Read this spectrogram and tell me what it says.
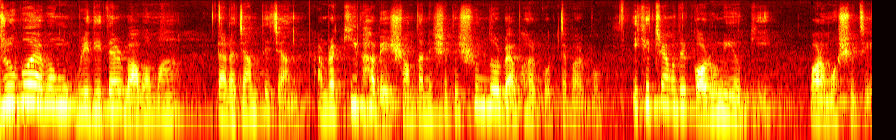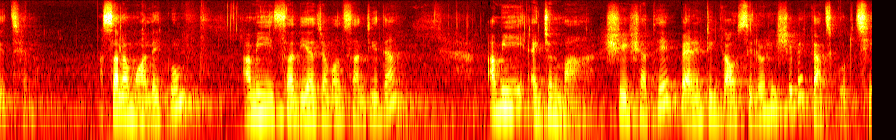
ধ্রুব এবং বৃদিতার বাবা মা তারা জানতে চান, আমরা কীভাবে সন্তানের সাথে সুন্দর ব্যবহার করতে পারব? এক্ষেত্রে আমাদের করণীয় কী? পরামর্শ চেয়েছেন। আসসালামু আলাইকুম, আমি সাদিয়া জামাল সানজিদা। আমি একজন মা, সেই সাথে প্যারেন্টিং কাউন্সিলর হিসেবে কাজ করছি।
